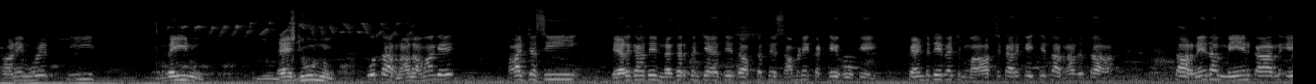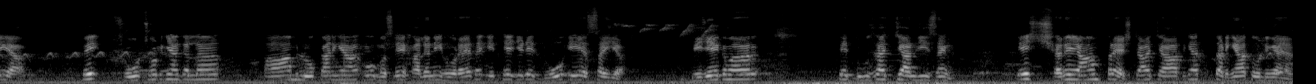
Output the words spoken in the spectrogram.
ਥਾਣੇ ਮੂਹਰੇ 30 ਮਈ ਨੂੰ, ਇਹ ਜੂਨ ਨੂੰ ਉਹ ਧਰਨਾ ਲਾਵਾਂਗੇ। ਅੱਜ ਅਸੀਂ ਬੈਲਗਾ ਦੇ ਨਗਰ ਪੰਚਾਇਤ ਦੇ ਦਫ਼ਤਰ ਦੇ ਸਾਹਮਣੇ ਇਕੱਠੇ ਹੋ ਕੇ ਪਿੰਡ ਦੇ ਵਿੱਚ ਮਾਰਚ ਕਰਕੇ ਇੱਥੇ ਧਰਨਾ ਦਿੱਤਾ। ਧਰਨੇ ਦਾ ਮੇਨ ਕਾਰਨ ਇਹ ਆ ਵੀ ਛੋਟ ਛੋਟੀਆਂ ਗੱਲਾਂ ਆਮ ਲੋਕਾਂ ਦੀਆਂ ਉਹ ਮਸਲੇ ਹੱਲ ਨਹੀਂ ਹੋ ਰਹੇ ਤਾਂ ਇੱਥੇ ਜਿਹੜੇ ਦੋ ਏਐਸਆਈ ਆ ਵਿਜੇ ਕੁਮਾਰ ਤੇ ਦੂਸਰਾ ਚਰਨਜੀਤ ਸਿੰਘ। ਇਹ ਸ਼ਰੇਆਮ ਭ੍ਰਿਸ਼ਟਾਚਾਰ ਦੀਆਂ ਧੜੀਆਂ ਤੋਲੀਆਂ ਆ।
